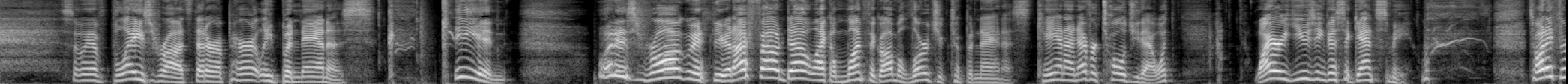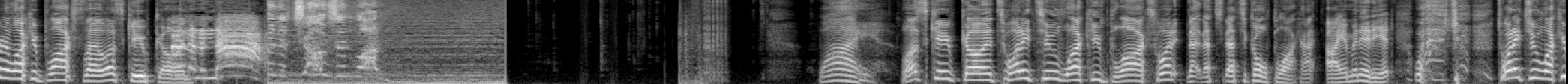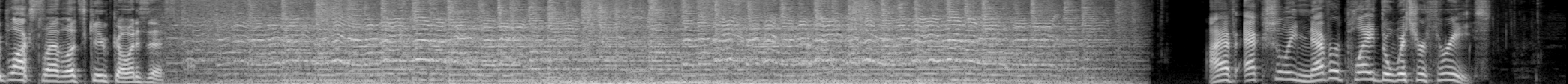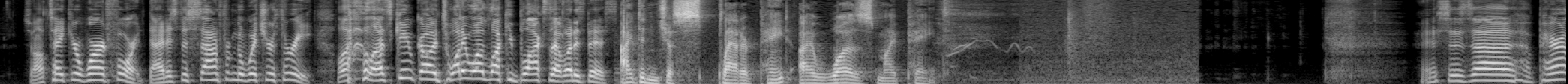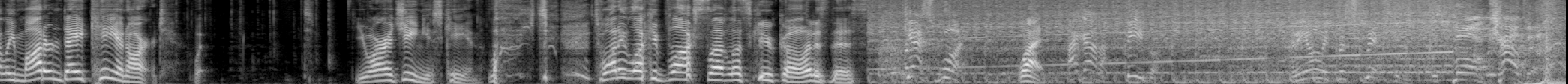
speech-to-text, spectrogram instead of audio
So we have blaze rods that are apparently bananas. Kehaan, what is wrong with you? And I found out like a month ago I'm allergic to bananas. Kehaan, I never told you that. What? Why are you using this against me? 23 lucky blocks left. Let's keep going. Na-na-na! The chosen one! Why? Let's keep going. 22 lucky blocks. What? that- that's that's a gold block. I, I am an idiot. 22 lucky blocks left. Let's keep going. What is this? I have actually never played The Witcher 3. So I'll take your word for it. That is the sound from The Witcher 3. Let's keep going. 21 lucky blocks left. What is this? I didn't just splatter paint, I was my paint. This is uh apparently modern day Kehaan art. What? You are a genius, Kehaan. 20 lucky blocks left. Let's keep going. What is this? Guess what? What? I got a fever. And the only prescription is More cowbell.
